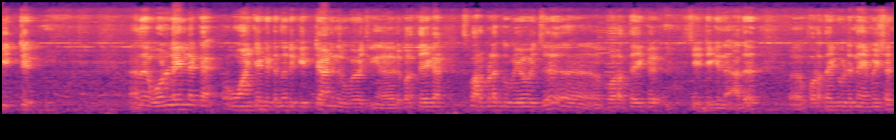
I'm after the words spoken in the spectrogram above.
കിറ്റ്. അത് ഓൺലൈനിലൊക്കെ വാങ്ങിക്കാൻ കിട്ടുന്ന ഒരു കിറ്റാണ് ഇത് ഉപയോഗിച്ചിരിക്കുന്നത്. ഒരു പ്രത്യേക സ്പാർക്ക് പ്ലഗ് ഉപയോഗിച്ച് പുറത്തേക്ക് ചീറ്റിക്കുന്നത്. അത് പുറത്തേക്ക് വിടുന്ന എമിഷൻ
